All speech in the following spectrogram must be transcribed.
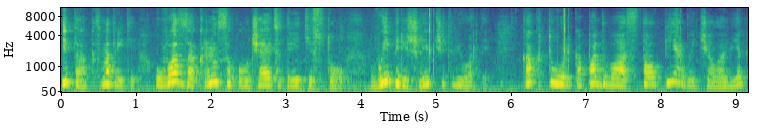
Итак, смотрите, у вас закрылся, получается, третий стол. Вы перешли в четвертый. Как только под вас стал первый человек,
